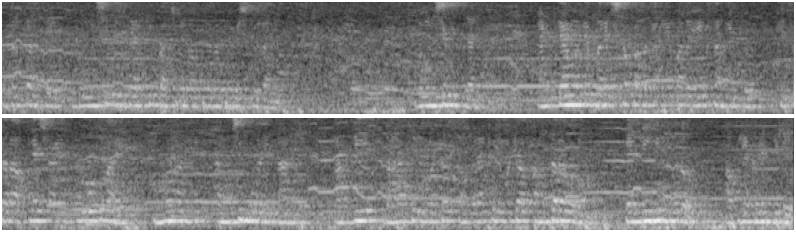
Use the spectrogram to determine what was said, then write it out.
कुठं साहेब दोनशे विद्यार्थी पाचवीला आपल्याला प्रविष्ट झाले. दोनशे विद्यार्थी. आणि त्यामध्ये बऱ्याचशा पालकांनी मला एक सांगितलं की सर आपल्या शाळेत गुरुकुल आहे म्हणून आम्ही आमची मुलं इथं आणली. अगदी दहा किलोमीटर पंधरा किलोमीटर अंतरावरून त्यांनी ही मुलं आपल्याकडे दिले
